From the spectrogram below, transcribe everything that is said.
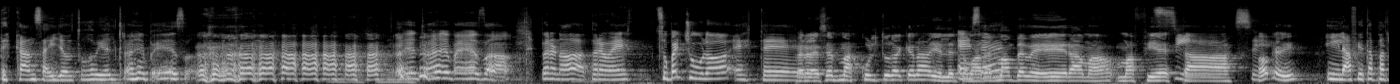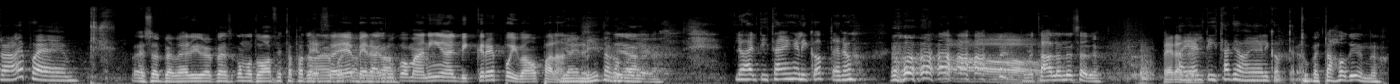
descansa, y yo todavía el traje pesa. el traje pesa. Pero nada, pero es súper chulo, este... Pero ese es más cultural que nada y el del tomate Ese- es más bebera, más, más fiesta. Sí, sí. Ok. Y las fiestas patronales, pues... Eso es beber y beber, es como todas fiestas patronales. Eso es ver a. Grupo Manía, Elvis Crespo y vamos para Y adelante. Anita cuando llega. Los artistas en helicóptero. ¿Tú me estás hablando en serio? Hay Espérate. artistas que van en helicóptero. ¿Tú me estás jodiendo?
